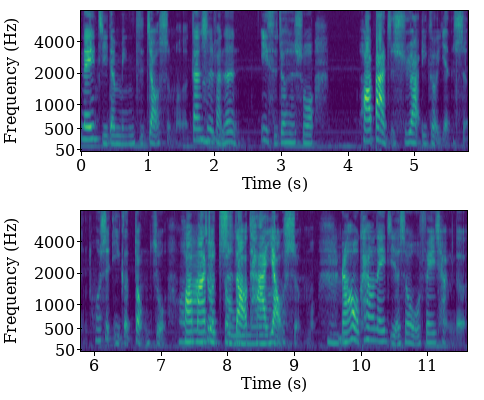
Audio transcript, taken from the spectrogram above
那一集的名字叫什么了，但是反正意思就是说。花爸只需要一个眼神或是一个动作，花妈就知道他要什么。然后我看到那一集的时候，我非常的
